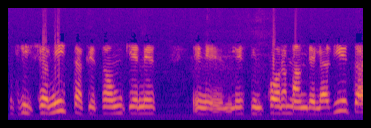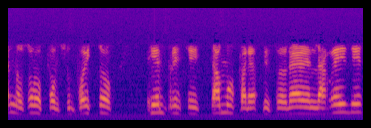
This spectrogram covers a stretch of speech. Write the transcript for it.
nutricionistas, que son quienes eh, les informan de la dieta. Nosotros, por supuesto, siempre estamos para asesorar en las redes,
